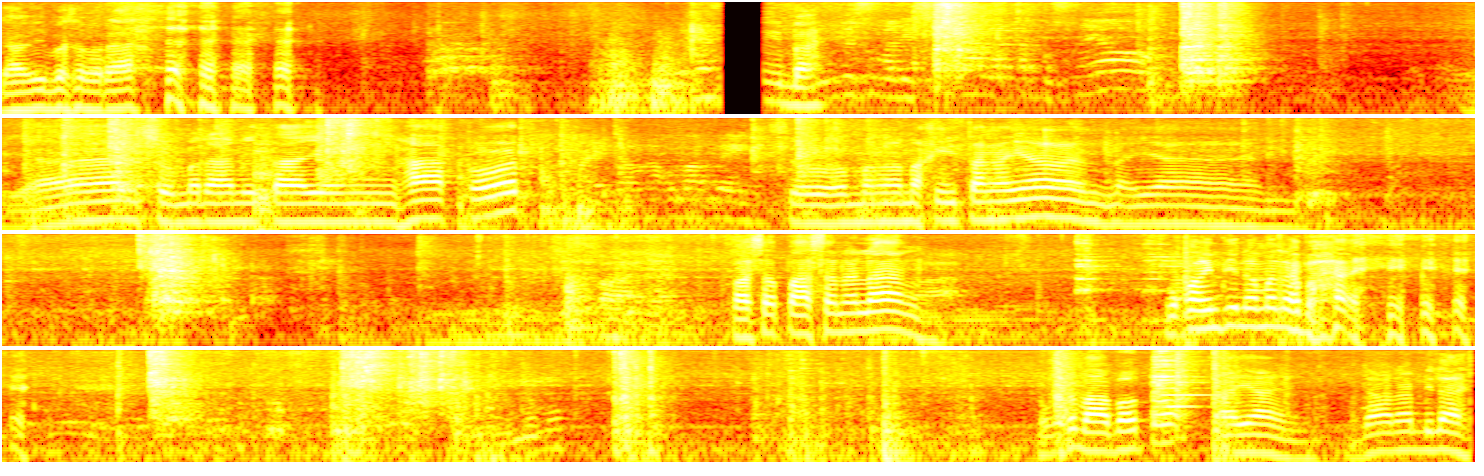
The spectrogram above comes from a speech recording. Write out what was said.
Dami basura. Iba? Yan, so marami tayong hakot. So mga makita ngayon, ayan. Pasa-pasa na lang. Mukhang hindi naman nabay. Kung sa babaw to, ayan. Dama na bilas.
